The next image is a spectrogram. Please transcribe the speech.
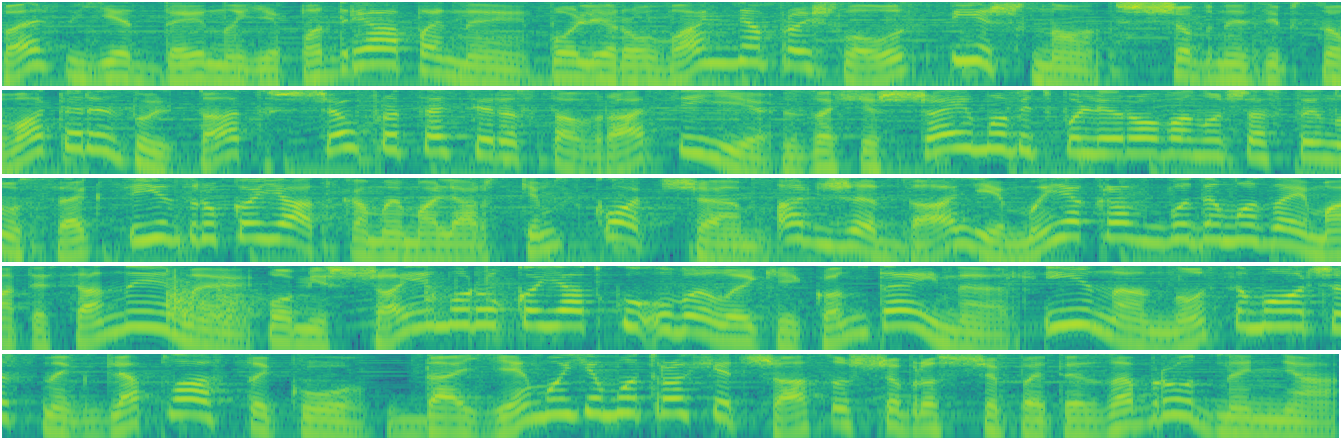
без єдиної подряпини. Полірування пройшло успішно. Щоб не зіпсувати результат, ще в процесі реставрації захищаємо відполіровану частину секції з рукоятками малярським скотчем. Адже далі ми якраз будемо займатися ними. Поміщаємо рукоятку у великий контейнер і наносимо очисник для пластику. Даємо йому трохи часу, щоб розщепити забруднення.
